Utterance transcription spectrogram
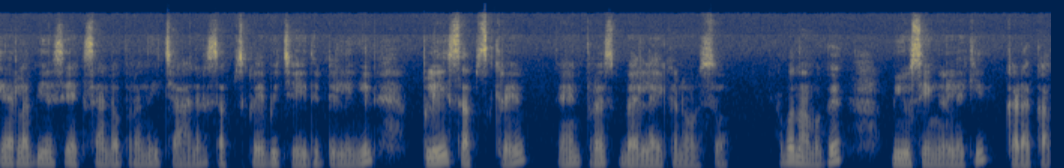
Kerala P S C exam topper എന്ന ഈ ചാനൽ സബ്സ്ക്രൈബ് ചെയ്തിട്ടില്ലെങ്കിൽ please subscribe and press bell icon also അപ്പോൾ നമുക്ക് മ്യൂസിയങ്ങളിലേക്ക് കടക്കാം.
